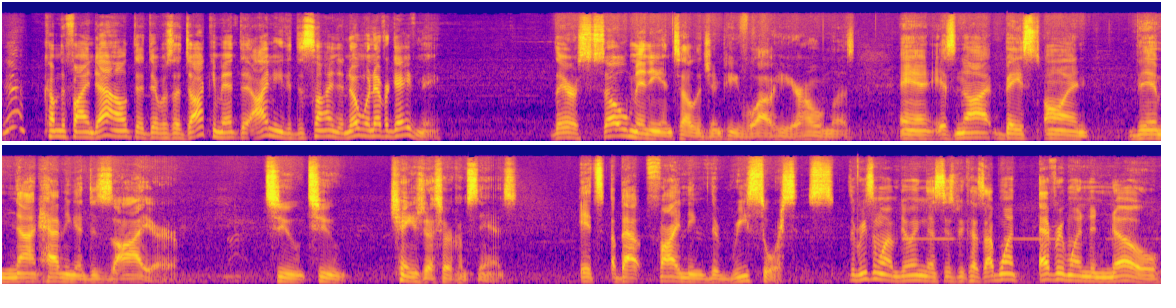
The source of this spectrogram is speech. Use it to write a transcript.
yeah. Come to find out that there was a document that I needed to sign that no one ever gave me. There are so many intelligent people out here homeless, and it's not based on them not having a desire to to change their circumstance. It's about finding the resources. The reason why I'm doing this is because I want everyone to know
